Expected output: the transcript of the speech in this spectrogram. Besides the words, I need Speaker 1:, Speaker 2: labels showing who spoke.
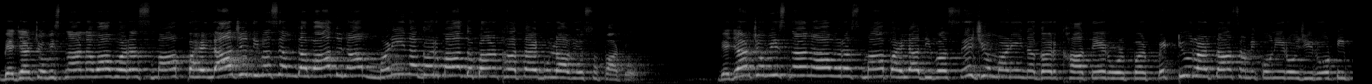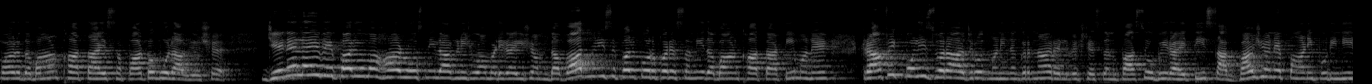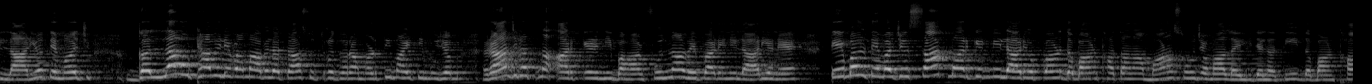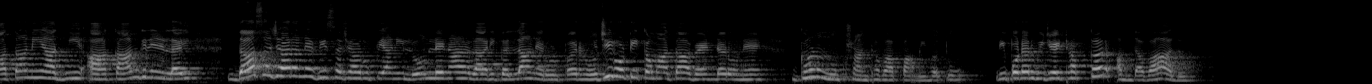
Speaker 1: બે હજાર ચોવીસના નવા વર્ષમાં પહેલા જ દિવસે અમદાવાદના મણિનગરમાં દબાણ ખાતાએ બોલાવ્યો સપાટો. બે હજાર ચોવીસના નવા વર્ષમાં પહેલા દિવસે જ મણિનગર ખાતે રોડ પર પેટ્યુ રળતા શ્રમિકોની રોજી રોટી પર દબાણ ખાતાએ સપાટો બોલાવ્યો છે. જેને લઈ વેપારીઓમાં હાલ રોષની લાગણી જોવા મળી રહી છે. અમદાવાદ મ્યુનિસિપલ કોર્પોરેશનની દબાણ ખાતા ટીમ અને ટ્રાફિક પોલીસ દ્વારા આજરોજ મણિનગરના રેલવે સ્ટેશન પાસે ઊભી રહેતી શાકભાજી અને પાણીપુરીની લારીઓ તેમજ ગલ્લા ઉઠાવી લેવામાં આવેલ હતા. સૂત્રો દ્વારા મળતી માહિતી મુજબ રાજરત્ન આર્કેડની બહાર ફૂલના વેપારીની લારી અને ટેબલ તેમજ શાક માર્કેટની લારીઓ પણ દબાણ ખાતાના માણસો જમા લઈ લીધેલ હતી. દબાણ ખાતાની આજની આ કામગીરીને લઈ દસ હજાર અને વીસ હજાર રૂપિયાની લોન લેનાર લારી ગલ્લા અને રોડ પર રોજીરોટી કમાતા વેન્ડરોને ઘણું નુકસાન થવા પામ્યું હતું. રિપોર્ટર વિજય ઠક્કર, અમદાવાદ.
